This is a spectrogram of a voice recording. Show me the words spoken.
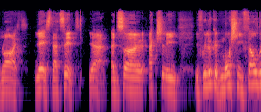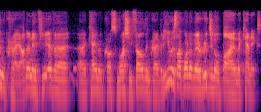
right yes that's it yeah and so actually if we look at Moshe Feldenkrais, I don't know if you ever uh, came across Moshe Feldenkrais, but he was like one of the original biomechanics.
